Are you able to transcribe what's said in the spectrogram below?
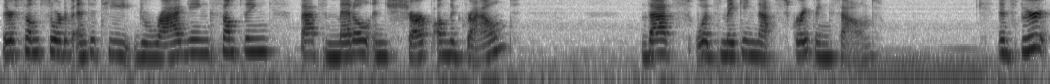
There's some sort of entity dragging something that's metal and sharp on the ground. That's what's making that scraping sound. And Spirit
